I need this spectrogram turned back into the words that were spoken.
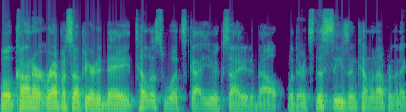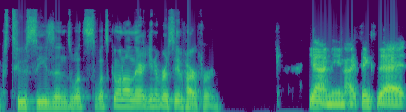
Well, Connor, wrap us up here today. Tell us what's got you excited about whether it's this season coming up or the next two seasons. What's what's going on there at University of Hartford? Yeah, I mean, I think that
